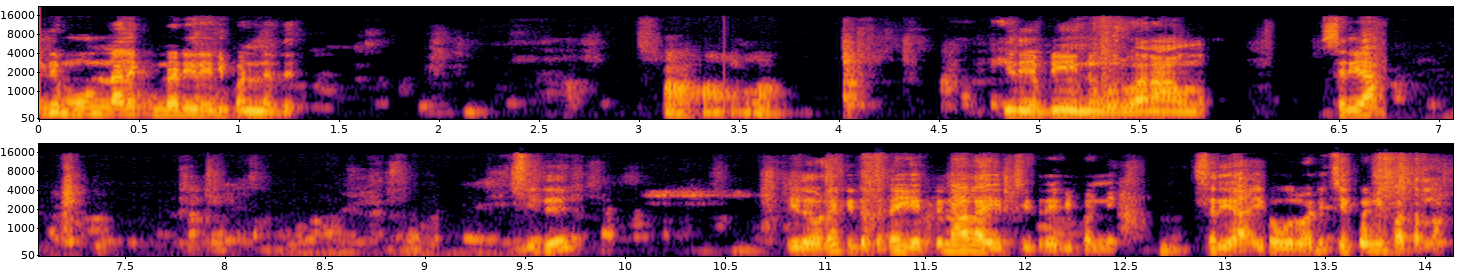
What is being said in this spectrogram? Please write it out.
இது மூணு நாளைக்கு முன்னாடி ரெடி பண்ணது. இது எப்படி இன்னும் ஒரு வாரம் ஆகணும். சரியா? இது இதோட கிட்டத்தட்ட எட்டு நாள் ஆயிடுச்சு இது ரெடி பண்ணி. சரியா? இப்ப ஒரு வாட்டி செக் பண்ணி பார்த்தலாம்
